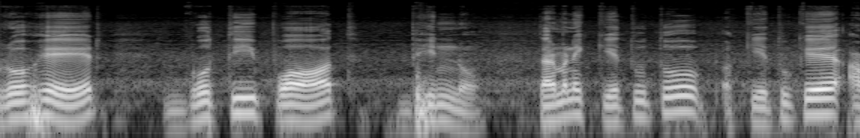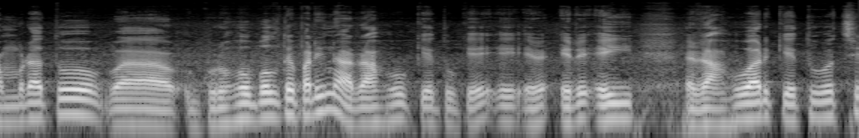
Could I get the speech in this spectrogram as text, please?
গ্রহের গতিপথ ভিন্ন। তার মানে কেতু তো, কেতুকে আমরা তো গ্রহ বলতে পারি না, রাহু কেতুকে। এই রাহু আর কেতু হচ্ছে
